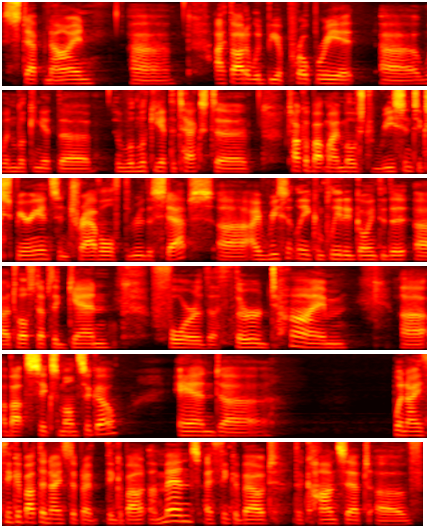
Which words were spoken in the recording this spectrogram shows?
step nine, uh, I thought it would be appropriate uh, when looking at the when looking at the text to talk about my most recent experience and travel through the steps. Uh, I recently completed going through the uh, 12 steps again for the third time uh, about six months ago. And uh, when I think about the ninth step, I think about amends, I think about the concept of,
